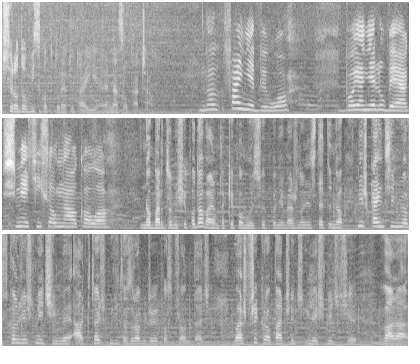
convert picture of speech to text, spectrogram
środowisko, które tutaj nas otacza. No fajnie było, bo ja nie lubię jak śmieci są naokoło. No bardzo mi się podobają takie pomysły, ponieważ no niestety no, mieszkańcy mimo wszystko ludzie śmiecimy, a ktoś musi to zrobić, żeby posprzątać, bo aż przykro patrzeć ile śmieci się wala,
